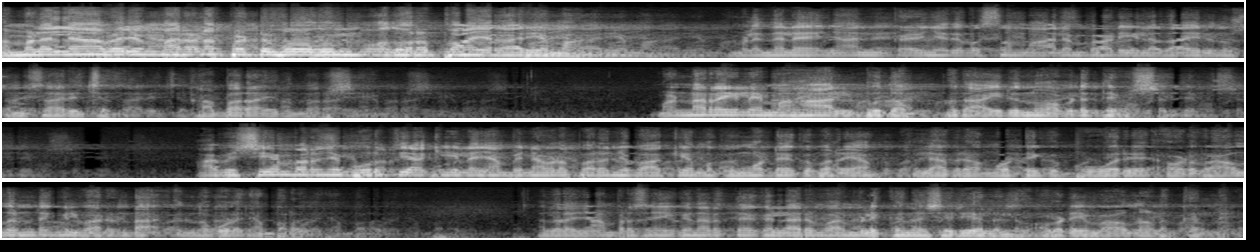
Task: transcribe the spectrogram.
നമ്മളെല്ലാവരും മരണപ്പെട്ടു പോകും അത് ഉറപ്പായ കാര്യമാണ്. നമ്മൾ ഇന്നലെ ഞാൻ കഴിഞ്ഞ ദിവസം ആലമ്പാടിയിൽ അതായിരുന്നു സംസാരിച്ചത് ഖബറായിരുന്നു വിഷയം. മണ്ണറയിലെ മഹാ അത്ഭുതം അതായിരുന്നു അവിടുത്തെ വിഷയം. ആ വിഷയം പറഞ്ഞ് പൂർത്തിയാക്കിയില്ല ഞാൻ പിന്നെ അവിടെ പറഞ്ഞു ബാക്കി നമുക്ക് ഇങ്ങോട്ടേക്ക് പറയാം. എല്ലാവരും അങ്ങോട്ടേക്ക് പോരെ അവിടെ വാളുണ്ടെങ്കിൽ വരണ്ട എന്ന് എന്നുകൂടെ ഞാൻ പറഞ്ഞു. അല്ലാതെ ഞാൻ പ്രസംഗിക്കുന്നിടത്തേക്ക് എല്ലാവരും വിളിക്കുന്നത് ശരിയല്ലല്ലോ അവിടെയും വാൾ നടക്കല്ലേ?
